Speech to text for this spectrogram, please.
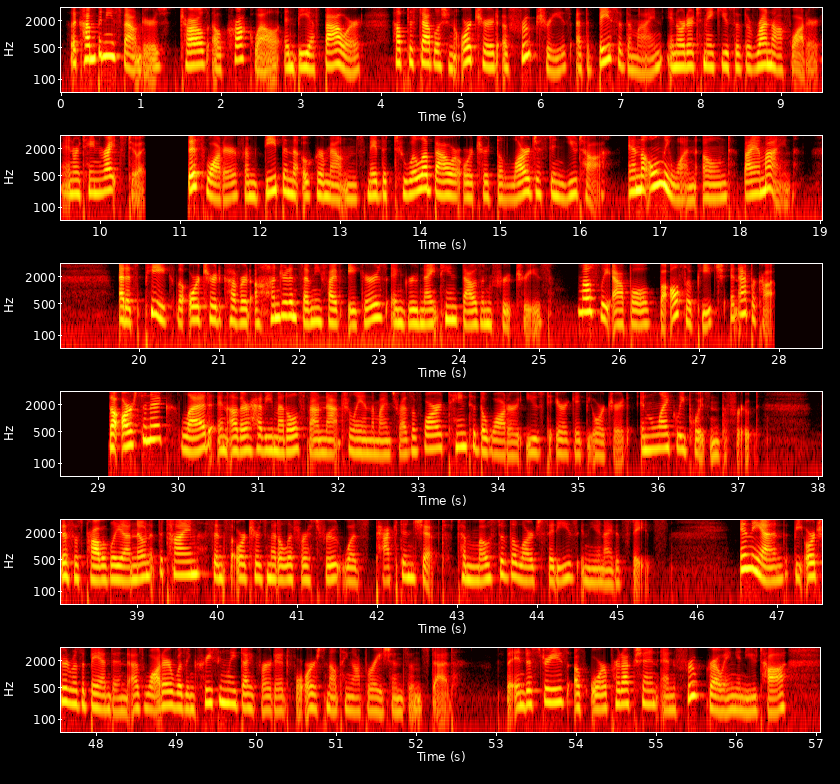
The company's founders, Charles L. Crockwell and B.F. Bauer, helped establish an orchard of fruit trees at the base of the mine in order to make use of the runoff water and retain rights to it. This water from deep in the Oquirrh Mountains made the Tooele Bauer Orchard the largest in Utah and the only one owned by a mine. At its peak, the orchard covered 175 acres and grew 19,000 fruit trees, mostly apple, but also peach and apricot. The arsenic, lead, and other heavy metals found naturally in the mine's reservoir tainted the water used to irrigate the orchard and likely poisoned the fruit. This was probably unknown at the time, since the orchard's metalliferous fruit was packed and shipped to most of the large cities in the United States. In the end, the orchard was abandoned as water was increasingly diverted for ore smelting operations instead. The industries of ore production and fruit growing in Utah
